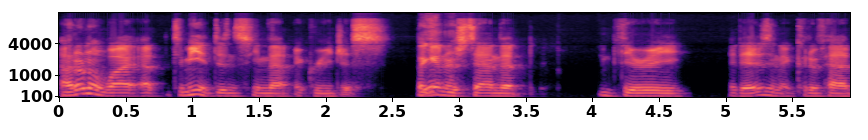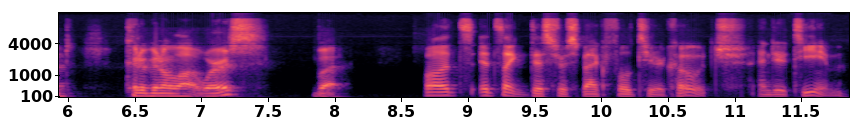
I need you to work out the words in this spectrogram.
I don't know why. Uh, to me, it didn't seem that egregious. Like I understand that in theory it is, and it could have had could have been a lot worse. But Well, it's it's like disrespectful to your coach and your team.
